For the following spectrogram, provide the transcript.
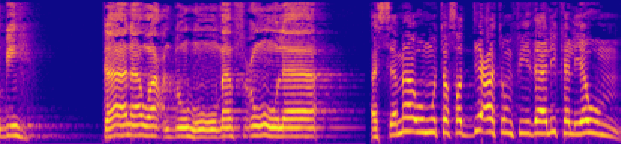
به كان وعده مفعولا. السماء متصدعة في ذلك اليوم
